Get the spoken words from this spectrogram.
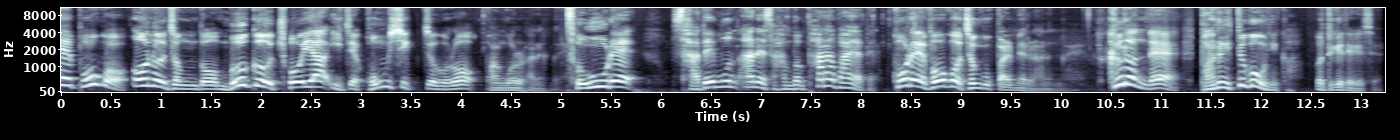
해보고 어느 정도 먹어줘야 이제 공식적으로 광고를 하는 거예요. 서울의 사대문 안에서 한번 팔아봐야 돼. 고래 보고 전국 발매를 하는 거예요. 그런데 반응이 뜨거우니까 어떻게 되겠어요?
